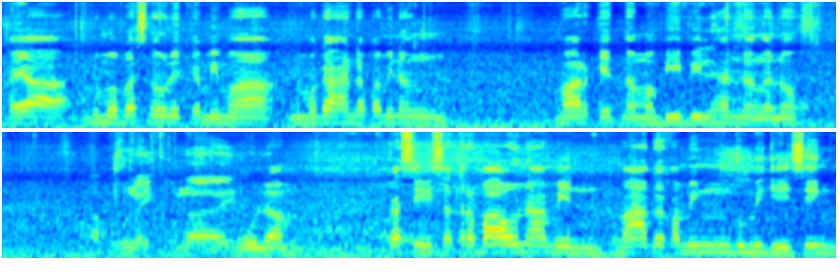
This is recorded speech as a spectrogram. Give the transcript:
Kaya lumabas na ulit kami, ma, maghahanap kami ng market na mabibilhan ng ano, Mga kulay-kulay. ulam. Kasi sa trabaho namin, maaga kaming gumigising.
